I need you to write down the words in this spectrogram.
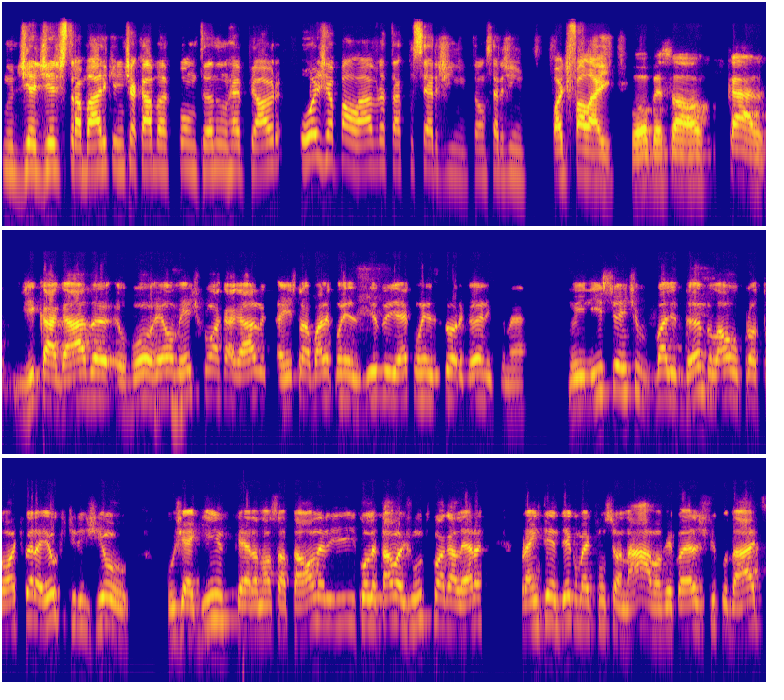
no dia a dia de trabalho que a gente acaba contando no happy hour. Hoje a palavra está com o Serginho. Então, Serginho, pode falar aí. Bom, pessoal, cara, de cagada, eu vou realmente com uma cagada. A gente trabalha com resíduo e é com resíduo orgânico, né? No início, a gente validando lá o protótipo, era eu que dirigia o, o Jeguinho, que era a nossa Towner, e coletava junto com a galera para entender como é que funcionava, ver quais eram as dificuldades.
